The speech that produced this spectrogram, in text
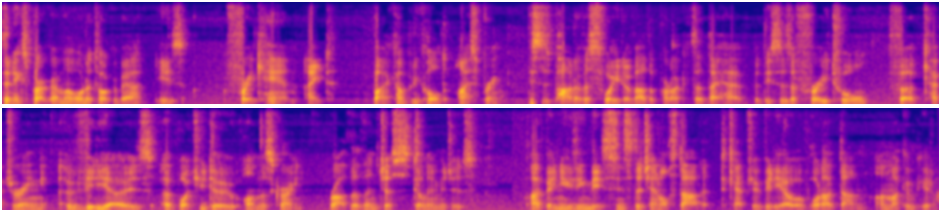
The next program I want to talk about is FreeCam 8 by a company called iSpring. This is part of a suite of other products that they have, but this is a free tool for capturing videos of what you do on the screen rather than just still images. I've been using this since the channel started to capture video of what I've done on my computer.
